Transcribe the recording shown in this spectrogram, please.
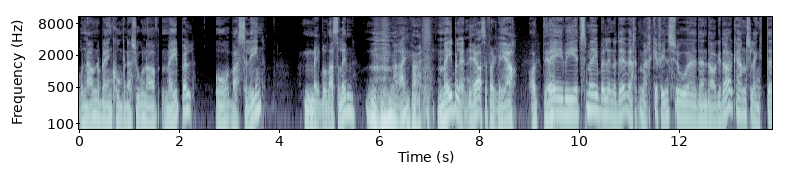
og navnet ble en kombinasjon av Mabel og vaselin. Mabel Vaselin? Nei, Nei. Mabelin. Ja, selvfølgelig. Ja. Det, Maybe it's Maybelline, og det merket finnes jo eh, den dag i dag. Han slengte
